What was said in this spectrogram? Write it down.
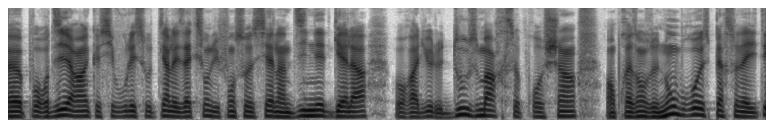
euh, pour dire hein, que si vous voulez soutenir les actions du Fonds social, un dîner de gala aura lieu le 12 mars prochain en présence de nombreuses personnalités.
